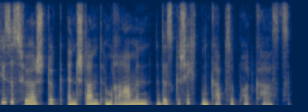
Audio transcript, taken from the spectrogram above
Dieses Hörstück entstand im Rahmen des Geschichtenkapsel-Podcasts.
